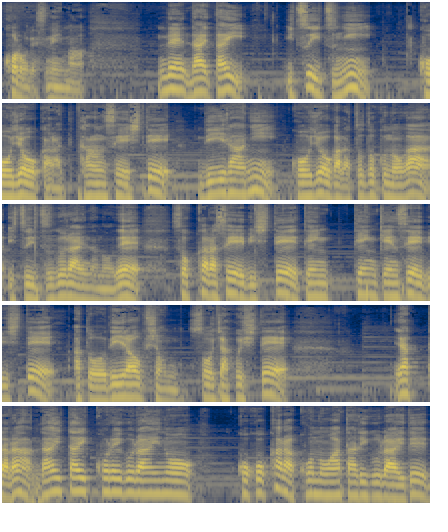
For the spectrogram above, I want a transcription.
頃ですね、今。で、だいたい、いついつに工場から完成して、ディーラーに工場から届くのがいついつぐらいなので、そこから整備して、点検整備して、あとディーラーオプション装着して、やったら、だいたいこれぐらいの、ここからこの辺りぐらいで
